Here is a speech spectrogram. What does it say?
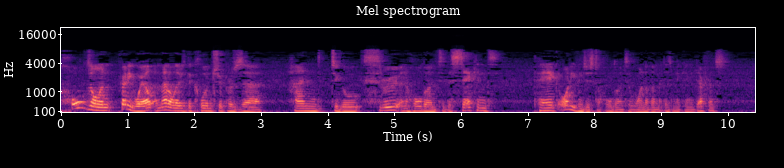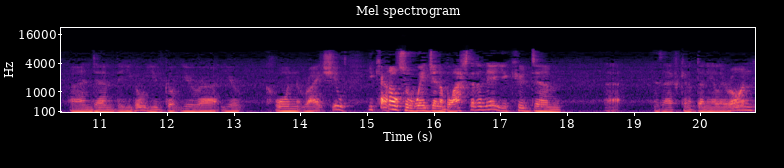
holds on pretty well, and that allows the clone trooper's uh, hand to go through and hold on to the second peg, or even just to hold on to one of them. It doesn't make any difference. And um, there you go. You've got your uh, your clone riot shield. You can also wedge in a blaster in there. You could, um, uh, as I've kind of done earlier on,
